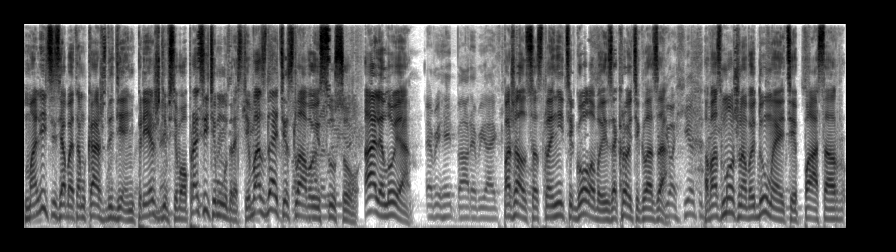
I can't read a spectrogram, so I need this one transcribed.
Молитесь об этом каждый день. Прежде всего, просите мудрости. Воздайте славу Иисусу. Аллилуйя. Пожалуйста, склоните головы и закройте глаза. Возможно, вы думаете, пастор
